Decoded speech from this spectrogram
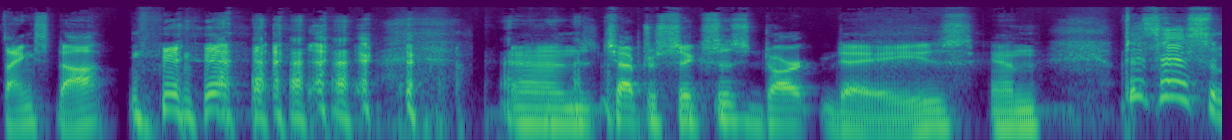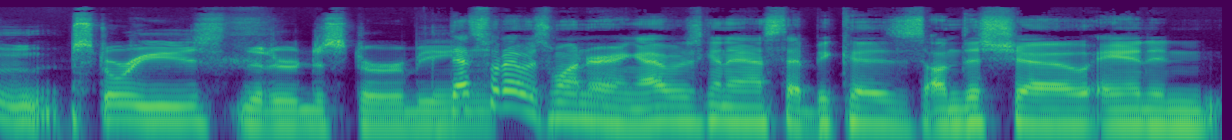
thanks, doc. and chapter six is dark days, and this has some stories that are disturbing. That's what I was wondering. I was going to ask that because on this show and in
